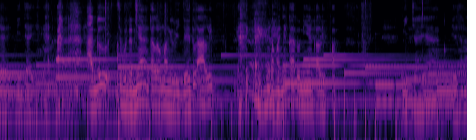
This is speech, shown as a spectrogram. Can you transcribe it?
Jai Wijay. Aku sebenarnya kalau manggil Wijay itu Alip namanya Karunia Khalifah Wijaya aku biasa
